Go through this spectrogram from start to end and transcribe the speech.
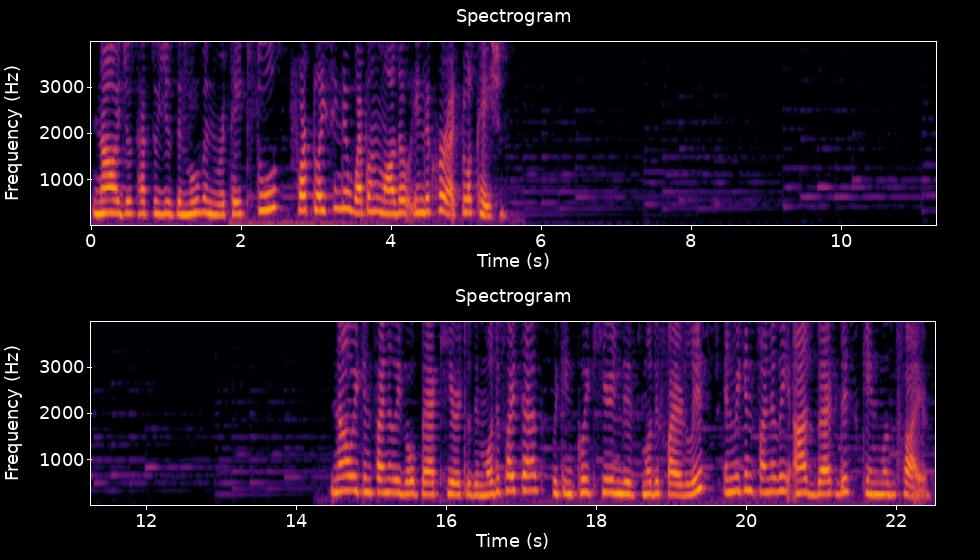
Now I just have to use the move and rotate tools for placing the weapon model in the correct location. Now we can finally go back here to the modify tab. We can click here in this modifier list and we can finally add back the skin modifier.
